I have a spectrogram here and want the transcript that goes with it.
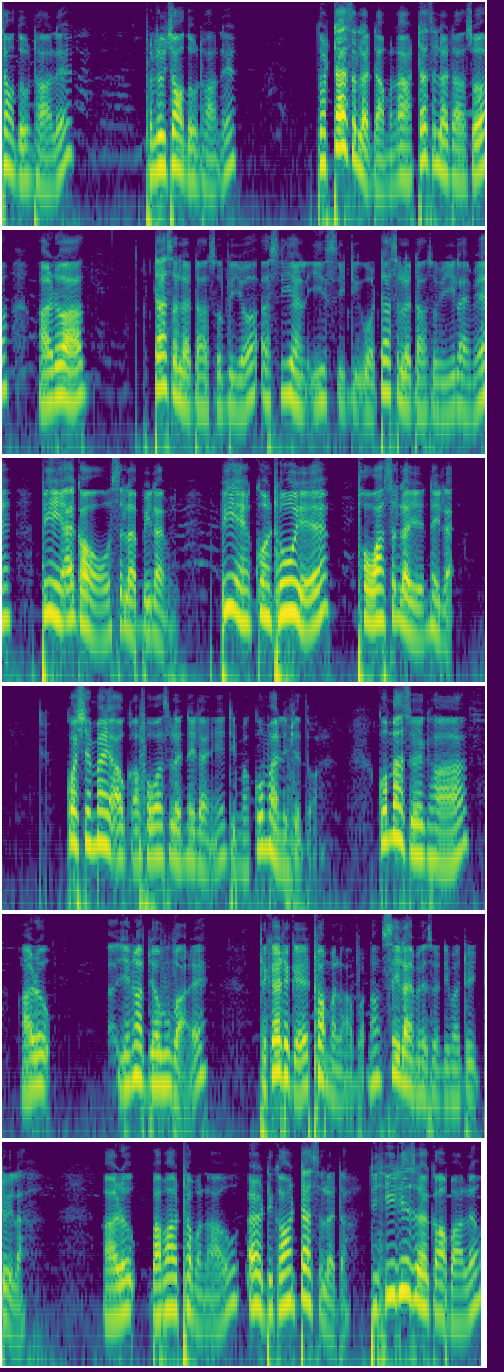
ကြောင့်သုံးထားလဲဘယ်လိုကြောင့်သုံးထားလဲသူတက် selector မလားတက် selector ဆိုတော့ငါတို့က tag selector ဆိုပြီးတော့ SCLECT ကို tag selector ဆိုပြီးရေးလိုက်မယ်ပြီးရင်အဲ့ကောင်ကို select ပေးလိုက်မယ် ပြီးရင် control ရဲ့ forward select ရဲ့နှိပ်လိုက် question mark ရဲ့အောက်က forward select နှိပ်လိုက်ရင်ဒီမှာ command လေးဖြစ်သွားတယ် command ဆိုတဲ့အခါငါတို့အရင်တော့ပြောမှုပါတယ်တကယ်တကယ်ထွက်မလာဘူးပေါ့နော်စိတ်လိုက်မယ်ဆိုရင်ဒီမှာတွေ့တွေ့လားငါတို့ဘာမှထွက်မလာဘူးအဲ့တော့ဒီကောင် tag selector ဒီ header ဆိုတဲ့ကောင်ပါလုံး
